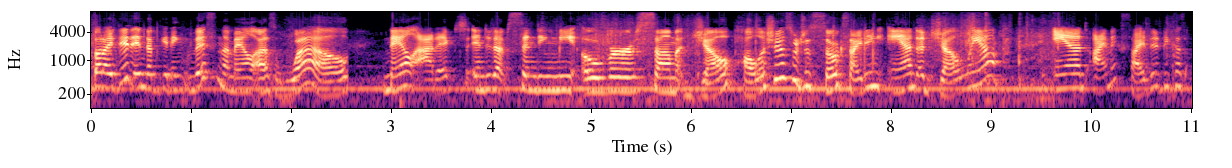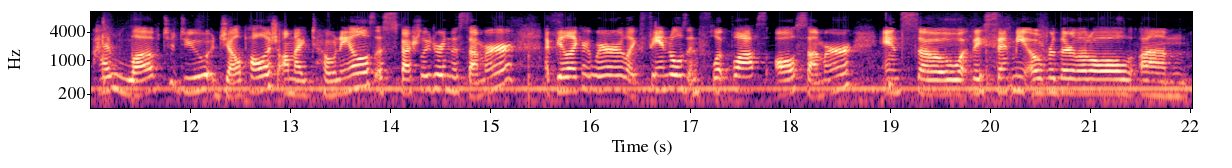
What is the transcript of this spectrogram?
But I did end up getting this in the mail as well. Nail Addict ended up sending me over some gel polishes, which is so exciting, and a gel lamp and I'm excited because I love to do gel polish on my toenails, especially during the summer. I feel like I wear like sandals and flip-flops all summer, and so they sent me over their little um,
